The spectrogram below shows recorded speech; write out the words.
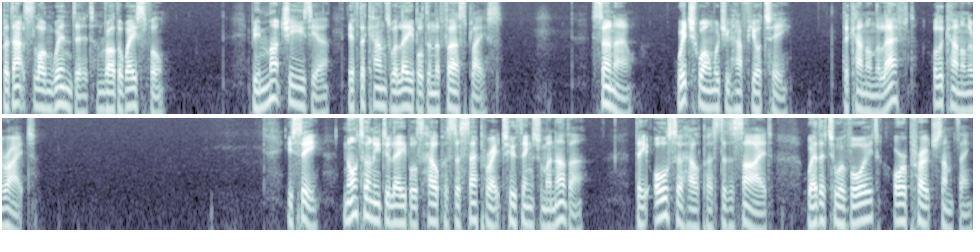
but that's long-winded and rather wasteful. It'd be much easier if the cans were labelled in the first place. So now, which one would you have for your tea? The can on the left or the can on the right? You see, not only do labels help us to separate two things from another, they also help us to decide whether to avoid or approach something.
